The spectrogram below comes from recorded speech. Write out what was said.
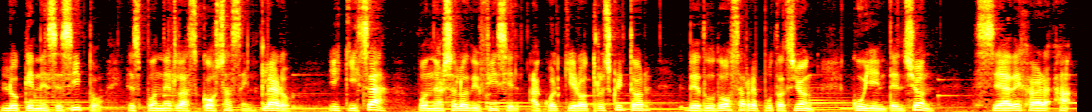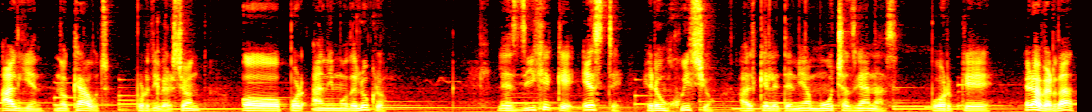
Lo que necesito es poner las cosas en claro y quizá ponérselo difícil a cualquier otro escritor de dudosa reputación cuya intención sea dejar a alguien knockout por diversión o por ánimo de lucro. Les dije que este era un juicio al que le tenía muchas ganas, porque era verdad.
